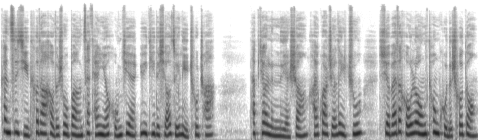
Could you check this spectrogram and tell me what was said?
看自己特大号的肉棒在谭元红艳欲滴的小嘴里抽插，她漂亮的脸上还挂着泪珠，雪白的喉咙痛苦的抽动，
